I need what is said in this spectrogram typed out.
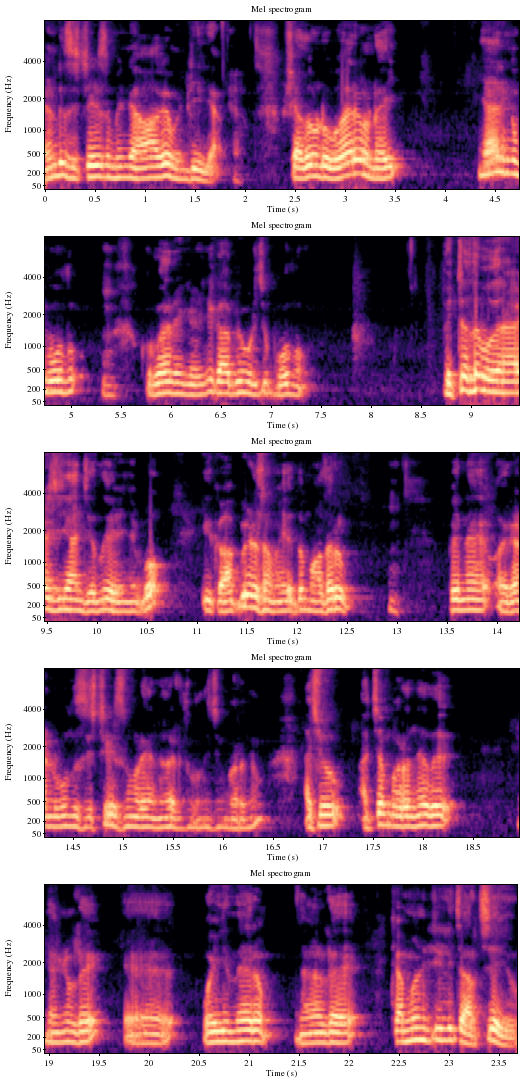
രണ്ട് സിസ്റ്റേഴ്സും പിന്നെ ആകെ മിണ്ടിയില്ല. പക്ഷെ അതുകൊണ്ട് ഉപകാരമുണ്ടായി. ഞാനിങ്ങ് പോന്നു. കുർബാനയും കഴിഞ്ഞ് കാപ്പി കുടിച്ച് പോന്നു. പിറ്റത്തെ ബുധനാഴ്ച ഞാൻ ചെന്ന് കഴിഞ്ഞപ്പോൾ ഈ കാപ്പിയുടെ സമയത്ത് മദറും പിന്നെ രണ്ട് മൂന്ന് സിസ്റ്റേഴ്സും കൂടെ എന്നെ അടുത്ത് ഒന്നിച്ചും പറഞ്ഞു അച്ചു അച്ഛൻ പറഞ്ഞത് ഞങ്ങളുടെ വൈകുന്നേരം ഞങ്ങളുടെ കമ്മ്യൂണിറ്റിയിൽ ചർച്ച ചെയ്തു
